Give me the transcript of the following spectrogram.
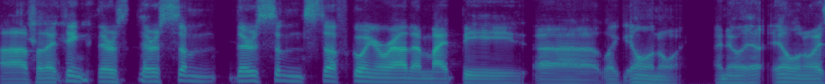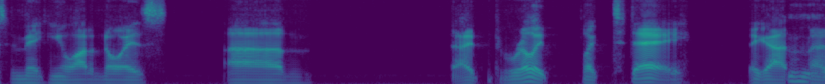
Uh, but I think there's there's some there's some stuff going around that might be uh, like Illinois. I know Illinois has been making a lot of noise. Um, I really like today they got mm-hmm. uh,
